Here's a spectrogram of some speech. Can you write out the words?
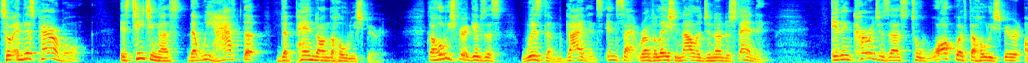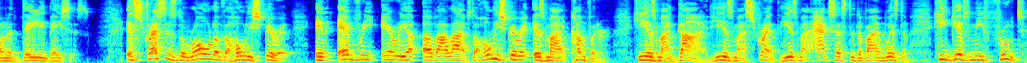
So in this parable, is teaching us that we have to depend on the Holy Spirit. The Holy Spirit gives us wisdom, guidance, insight, revelation, knowledge, and understanding. It encourages us to walk with the Holy Spirit on a daily basis. It stresses the role of the Holy Spirit in every area of our lives. The Holy Spirit is my comforter. He is my guide. He is my strength. He is my access to divine wisdom. He gives me fruit.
